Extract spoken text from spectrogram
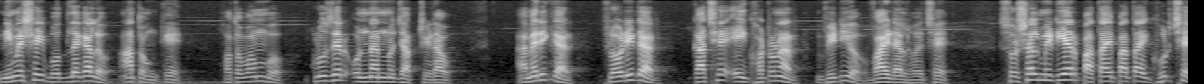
নিমেষেই বদলে গেল আতঙ্কে। হতবম্ব ক্রুজের অন্যান্য যাত্রীরাও। আমেরিকার ফ্লোরিডার কাছে এই ঘটনার ভিডিও ভাইরাল হয়েছে। সোশ্যাল মিডিয়ার পাতায় পাতায় ঘুরছে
